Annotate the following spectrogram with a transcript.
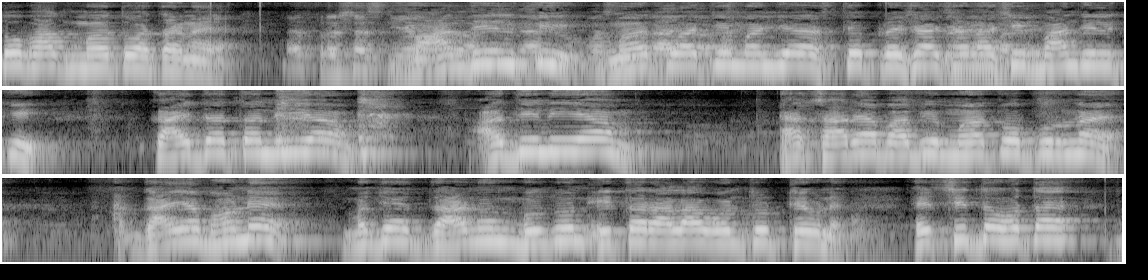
तो भाग महत्त्वाचा नाही. आहे. प्रशासकीय बांधिलकी अधिकारी उपस्थित महत्वाची म्हणजे असते प्रशासनाशी बांधिलकी कायद्याचा नियम अधिनियम ह्या साऱ्या बाबी महत्त्वपूर्ण आहे. गायब होणे म्हणजे जाणून बुजून इतराला वंचित ठेवणे. हे सिद्ध होत आहे.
